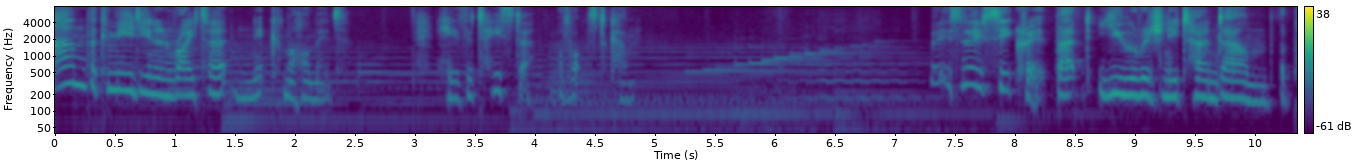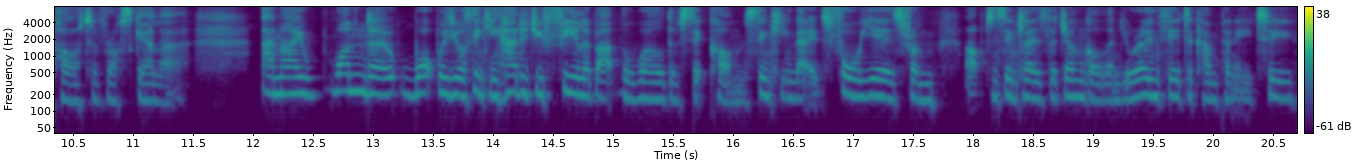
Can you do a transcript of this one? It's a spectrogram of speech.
and the comedian and writer Nick Mohammed. Here's a taster of what's to come. But it's no secret that you originally turned down the part of Ross Geller. And I wonder what was your thinking? How did you feel about the world of sitcoms, thinking that it's four years from Upton Sinclair's The Jungle and your own theatre company to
